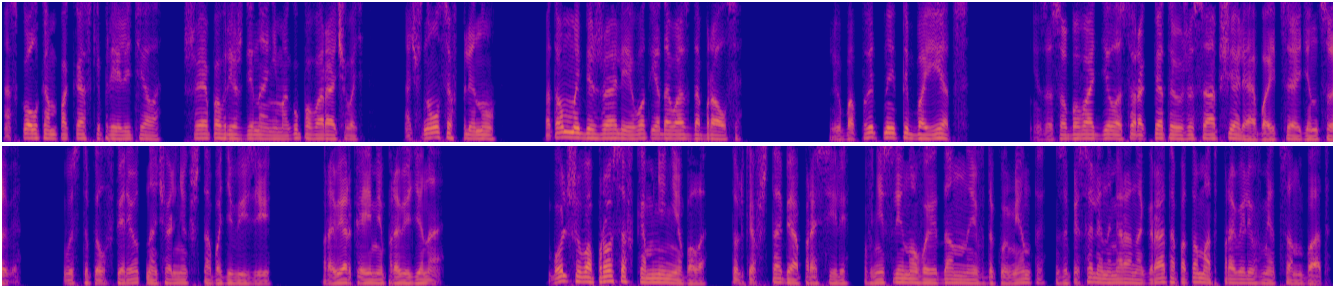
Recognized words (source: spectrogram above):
Осколком по каске прилетело. Шея повреждена, не могу поворачивать. Очнулся в плену. Потом мы бежали, и вот я до вас добрался. Любопытный ты боец. Из особого отдела 45-й уже сообщали о бойце Одинцове. Выступил вперед начальник штаба дивизии. Проверка ими проведена. Больше вопросов ко мне не было. Только в штабе опросили, внесли новые данные в документы, записали номера наград, а потом отправили в медсанбат.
